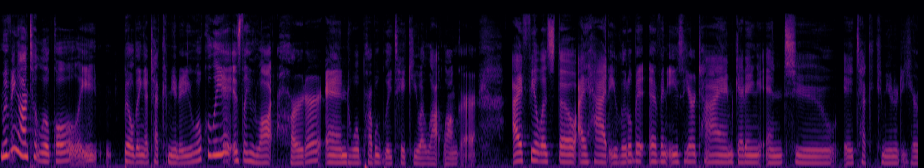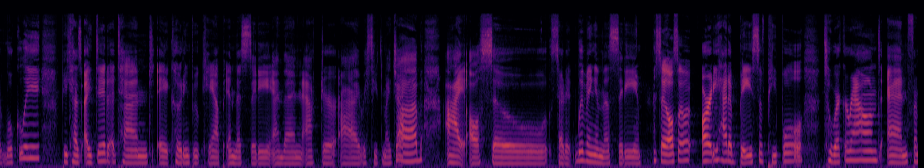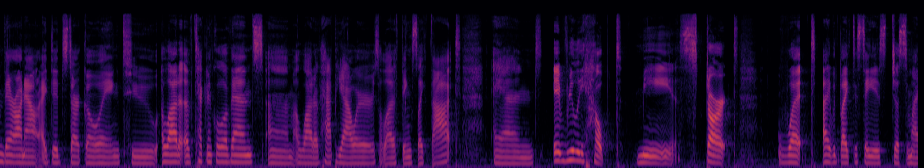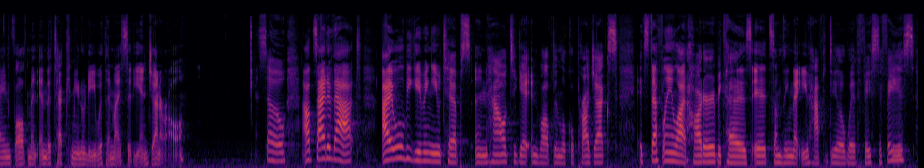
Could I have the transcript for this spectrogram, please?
Moving on to locally building a tech community locally is a lot harder and will probably take you a lot longer. I feel as though I had a little bit of an easier time getting into a tech community here locally because I did attend a coding boot camp in this city. And then after I received my job, I also started living in this city. So I also already had a base of people to work around. And from there on out, I did start going to a lot of technical events, um, a lot of happy hours, a lot of things like that. And it really helped me start what I would like to say is just my involvement in the tech community within my city in general. So, outside of that, I will be giving you tips on how to get involved in local projects. It's definitely a lot harder because it's something that you have to deal with face to face.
